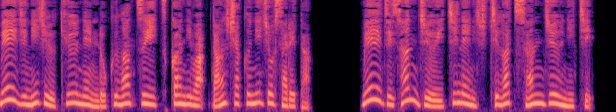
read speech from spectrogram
明治29年6月5日には男爵に除された。明治31年7月30日、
